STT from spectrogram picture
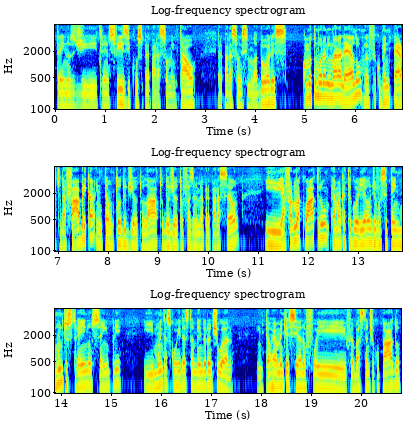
Treinos de treinos físicos, preparação mental, preparação em simuladores. Como eu tô morando em Maranello, eu fico bem perto da fábrica, então todo dia eu tô lá, todo dia eu tô fazendo minha preparação. E a Fórmula 4 é uma categoria onde você tem muitos treinos sempre e muitas corridas também durante o ano. Então realmente esse ano foi, foi bastante ocupado.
